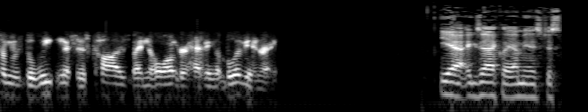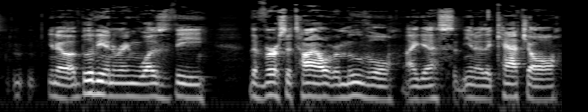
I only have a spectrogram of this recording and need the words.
some of the weaknesses caused by no longer having Oblivion Ring. Yeah, exactly. I mean, it's just you know, Oblivion Ring was the the versatile removal, I guess. You know, the catch-all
